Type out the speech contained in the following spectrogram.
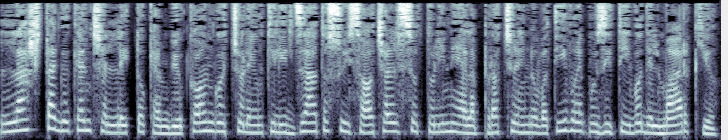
L'hashtag cancelletto cambio con gocciole utilizzato sui social sottolinea l'approccio innovativo e positivo del marchio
